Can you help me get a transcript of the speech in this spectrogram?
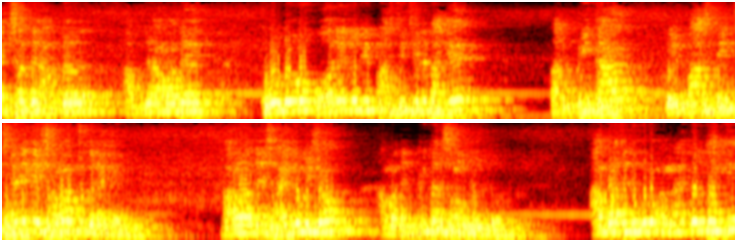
একসাথে আপনার, আপনি আমাদের কোনো ঘরে যদি পাঁচটি ছেলে থাকে, তার পিতা ওই পাঁচটি ছেলেকে সমান চোখে রাখেন বাংলাদেশ হাই কমিশন আমাদের পিতার সমতুল্য। আমরা যদি কোনো অন্যায় করে থাকি,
